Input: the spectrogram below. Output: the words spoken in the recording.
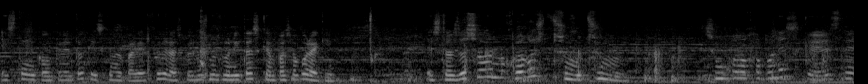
este en concreto, que es que me parece de las cosas más bonitas que han pasado por aquí. Estos dos son juegos Tsumutsumu. Es un juego japonés que es de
